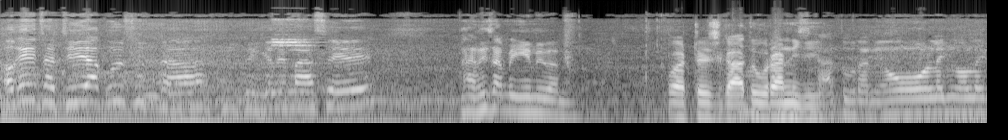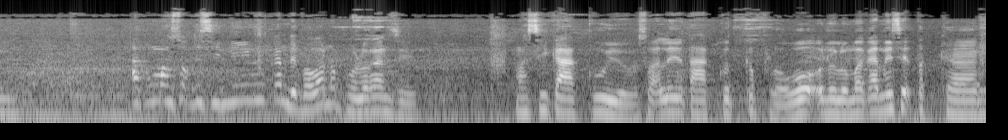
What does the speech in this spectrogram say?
Oke, jadi aku sudah di bengkel Mase. Hari sampai ini kan. Waduh, gak aturan iki. Aturan oleng-oleng. Aku masuk ke sini kan di bawah bolongan sih. Masih kaku yo, soalnya takut keblowok dulu makanya sih tegang.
